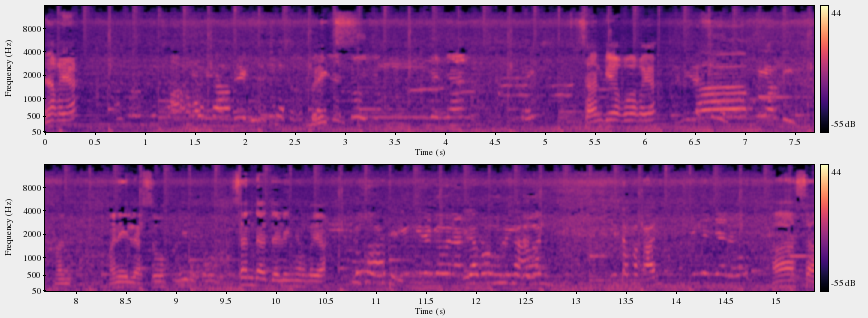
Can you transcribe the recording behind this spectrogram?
Ano kaya? Bricks. Yung ganyan. Saan kaya kuha kaya? Sa PRD. Man Manila Zoo. Saan dadalhin yung kaya? Yung ginagawa natin. Ginagawa mo sa ano? Kita pa kan? Yung? Ah, sa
